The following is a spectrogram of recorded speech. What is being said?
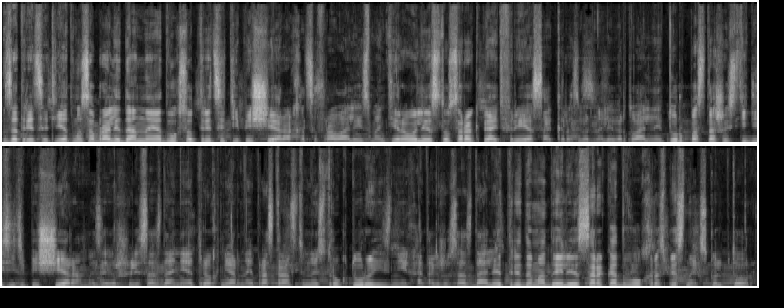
За 30 лет мы собрали данные о 230 пещерах, оцифровали и смонтировали 145 фресок, развернули виртуальный тур по 160 пещерам и завершили создание трехмерной пространственной структуры из них, а также создали 3D-модели 42 расписных скульптур.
